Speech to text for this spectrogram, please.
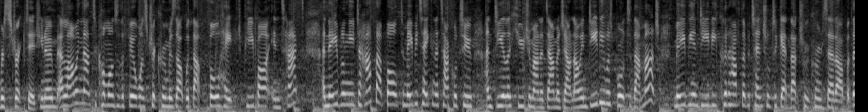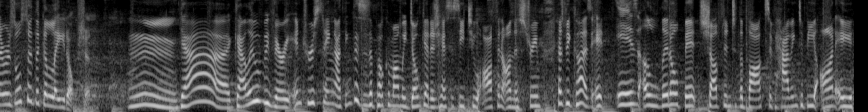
restricted. You know, allowing that to come onto the field once Trick Room is up with that full HP bar intact, enabling you to have that bulk to maybe take an attack or two and deal a huge amount of damage out. Now, Indeedee was brought to that match. Maybe Indeedee could have the potential to get that Trick Room set up, but there is also the Gallade option. Mm, yeah, Gallade would be very interesting. I think this is a Pokemon we don't get a chance to see too often on the stream just because it is a little bit shoved into the box of having to be on a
